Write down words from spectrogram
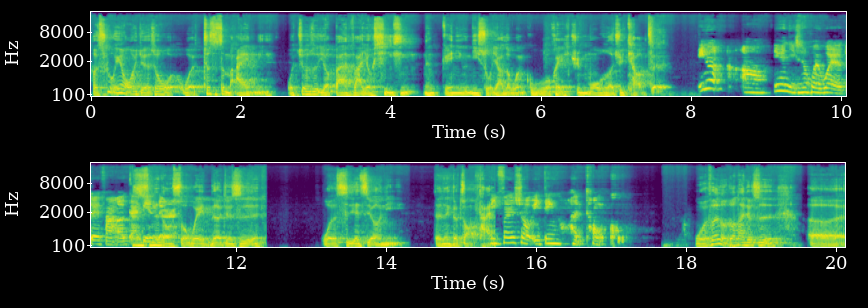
可是因为我会觉得说我我就是这么爱你，我就是有办法有信心能给你你所要的稳固，我会去磨合去调整，因为啊、因为你是会为了对方而改是那种所谓的就是我的世界只有你的那个状态你。分手一定很痛苦。我分手状态就是呃，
